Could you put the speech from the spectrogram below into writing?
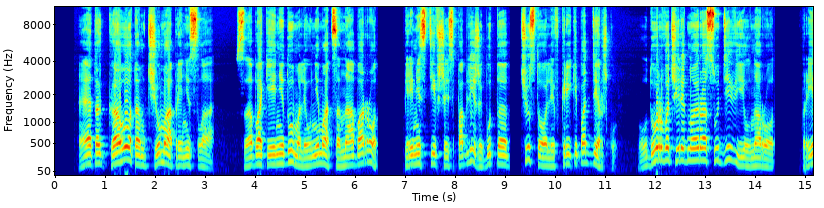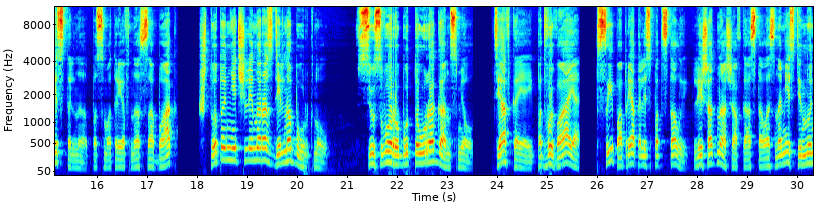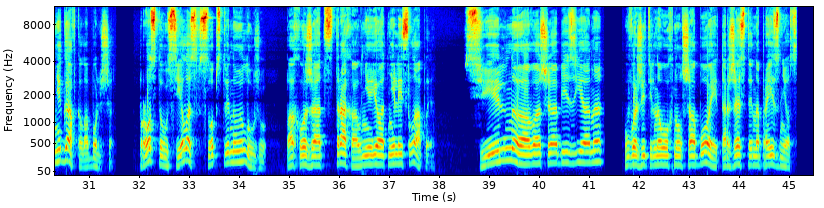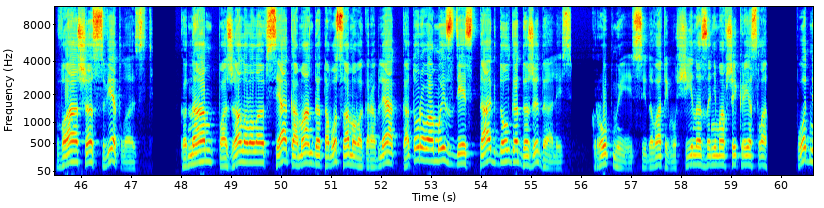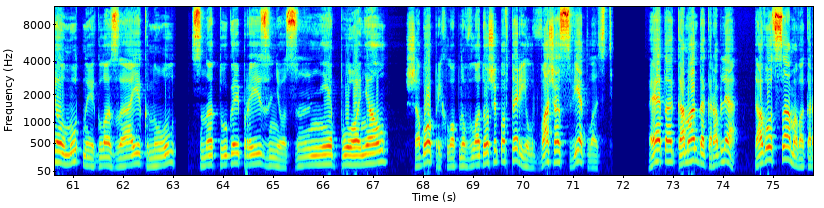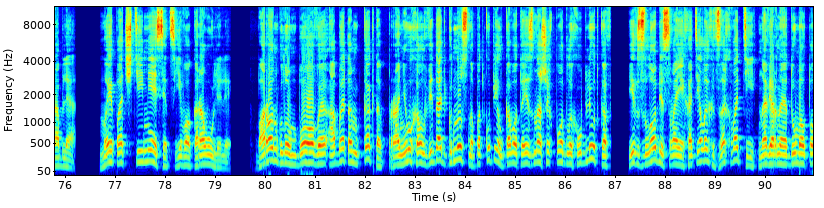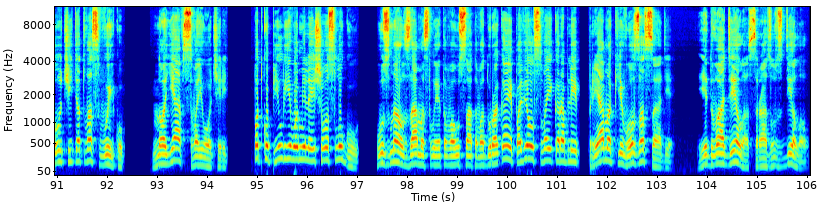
Это кого там чума принесла?» Собаки и не думали униматься, наоборот, переместившись поближе, будто чувствовали в крике поддержку. Удур в очередной раз удивил народ. Пристально посмотрев на собак, что-то нечленораздельно буркнул. Всю свору будто ураган смел. Тявкая и подвывая, псы попрятались под столы. Лишь одна шавка осталась на месте, но не гавкала больше. Просто уселась в собственную лужу. Похоже, от страха у нее отнялись лапы. «Сильна ваша обезьяна!» Уважительно охнул Шабо и торжественно произнес. «Ваша светлость!» К нам пожаловала вся команда того самого корабля, которого мы здесь так долго дожидались. Крупный, седоватый мужчина, занимавший кресло, поднял мутные глаза и кнул, с натугой произнес «Не понял». Шабо, прихлопнув в ладоши, повторил «Ваша светлость». «Это команда корабля, того самого корабля. Мы почти месяц его караулили. Барон Глумбовы об этом как-то пронюхал, видать, гнусно подкупил кого-то из наших подлых ублюдков и в злобе своей хотел их захватить. Наверное, думал получить от вас выкуп. Но я, в свою очередь, подкупил его милейшего слугу, узнал замыслы этого усатого дурака и повел свои корабли прямо к его засаде. И два дела сразу сделал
